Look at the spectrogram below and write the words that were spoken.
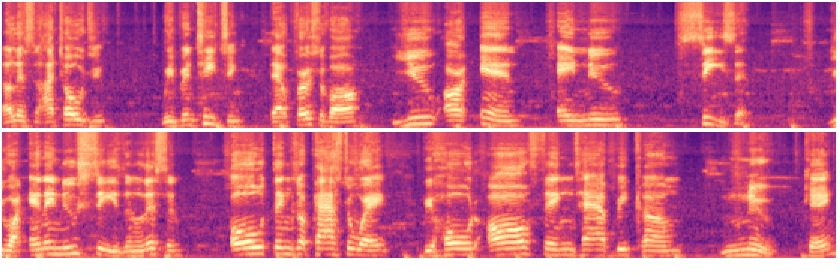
Now, listen, I told you, we've been teaching that, first of all, you are in a new season. You are in a new season. Listen, old things are passed away. Behold, all things have become new. Okay.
